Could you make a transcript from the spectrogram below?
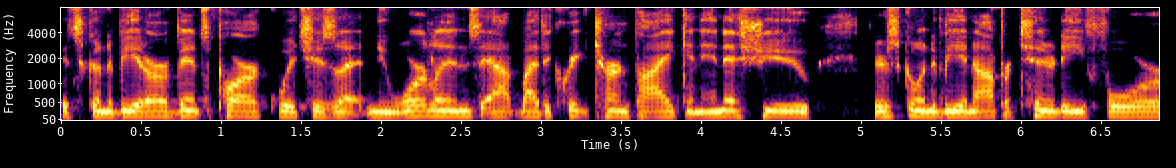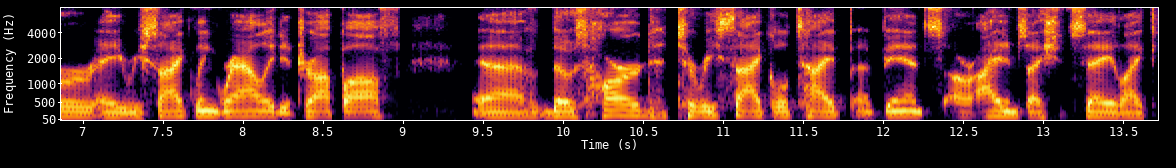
It's going to be at our events park, which is at New Orleans, out by the Creek Turnpike and NSU. There's going to be an opportunity for a recycling rally to drop off uh, those hard to recycle type events or items, I should say, like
